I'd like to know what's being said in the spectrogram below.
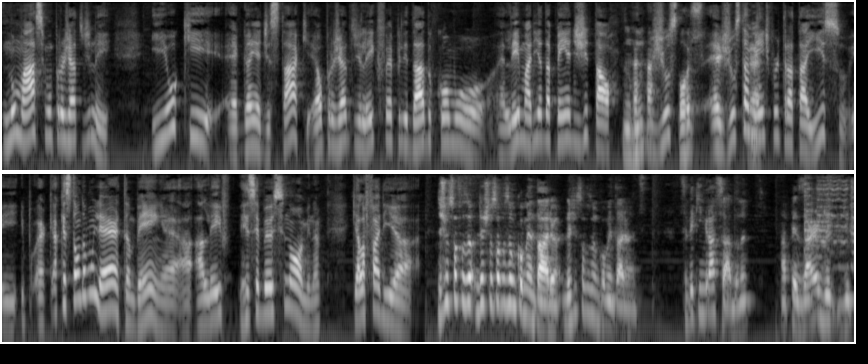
no máximo um projeto de lei. E o que é, ganha destaque é o projeto de lei que foi apelidado como é, Lei Maria da Penha Digital. Uhum. Just, é justamente é. por tratar isso e, e, é, a questão da mulher também. É, a, a, lei recebeu esse nome, né? Que ela faria. Deixa eu só fazer, deixa só fazer um comentário. Deixa eu só fazer um comentário antes. Você vê que engraçado, né? Apesar de. de...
